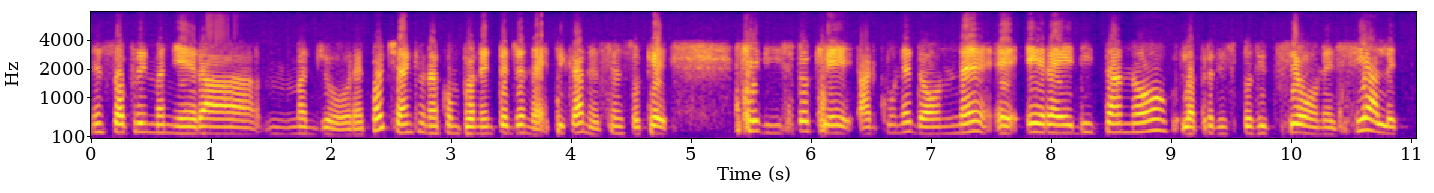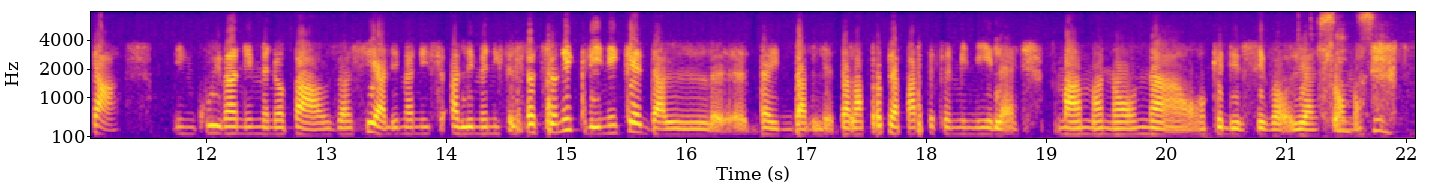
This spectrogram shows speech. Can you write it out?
ne soffre in maniera maggiore. Poi c'è anche una componente genetica, nel senso che si è visto che alcune donne eh, ereditano la predisposizione sia all'età in cui vanno in menopausa, sia alle, manif- alle manifestazioni cliniche dal, dai, dal, dalla propria parte femminile, mamma, nonna o che dir si voglia, insomma. Sì, sì.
